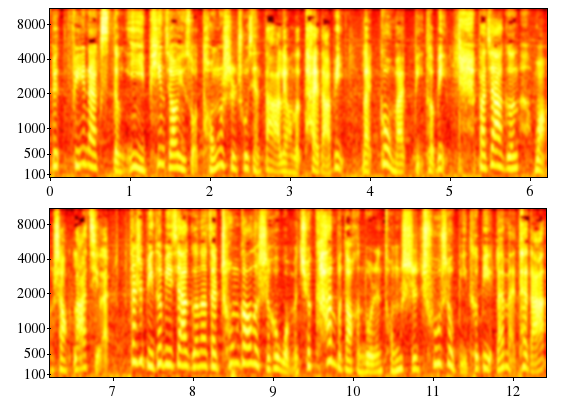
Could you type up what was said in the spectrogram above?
Bitfinex 等一批交易所同时出现大量的泰达币来购买比特币，把价格往上拉起来。但是比特币价格呢，在冲高的时候，我们却看不到很多人同时出售比特币来买泰达，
